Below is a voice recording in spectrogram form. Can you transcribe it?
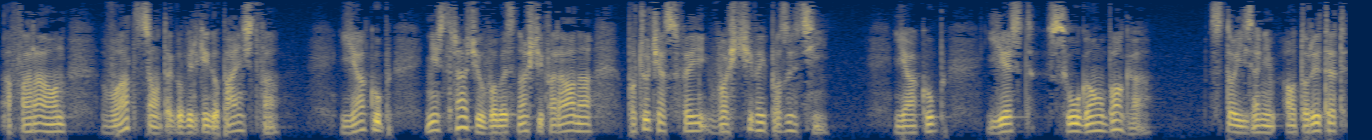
a faraon władcą tego wielkiego państwa, Jakub nie stracił w obecności faraona poczucia swej właściwej pozycji. Jakub jest sługą Boga. Stoi za nim autorytet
